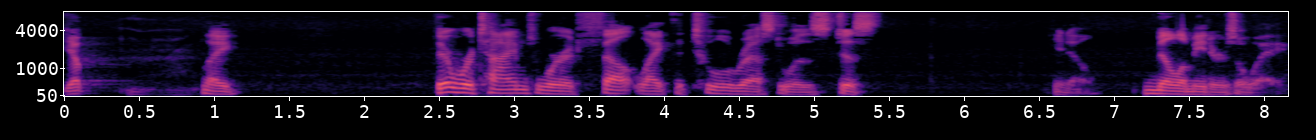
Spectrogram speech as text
Yep. Like there were times where it felt like the tool rest was just, you know, millimeters away.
